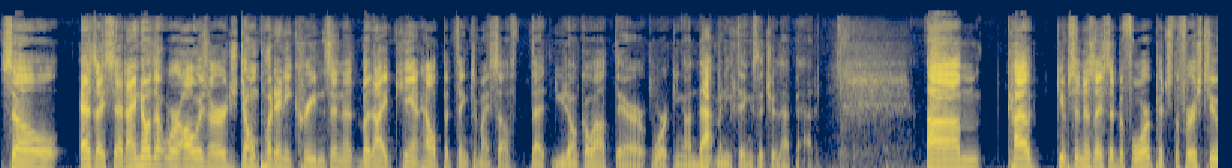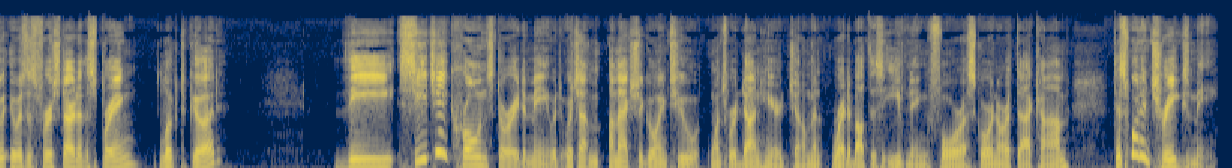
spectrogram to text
So, as I said, I know that we're always urged don't put any credence in it, but I can't help but think to myself that you don't go out there working on that many things that you're that bad. Um, Kyle Gibson, as I said before, pitched the first two. It was his first start of the spring. Looked good. The CJ Cron story to me, which, which I'm, I'm actually going to, once we're done here, gentlemen, write about this evening for uh, scorenorth.com. This one intrigues me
